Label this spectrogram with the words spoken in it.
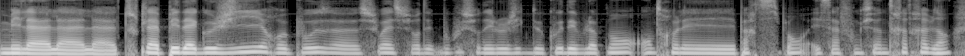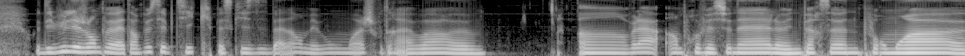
mais la, la, toute la pédagogie repose sur, sur des, beaucoup sur des logiques de co-développement entre les participants et ça fonctionne très très bien. Au début, les gens peuvent être un peu sceptiques parce qu'ils se disent bah non mais bon moi je voudrais avoir euh, un voilà un professionnel une personne pour moi euh,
